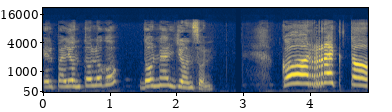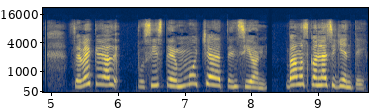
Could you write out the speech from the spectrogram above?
El paleontólogo Donald Johnson. Correcto. Se ve que pusiste mucha atención. Vamos con la siguiente.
